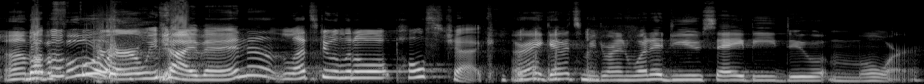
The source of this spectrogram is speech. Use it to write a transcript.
um, But before we dive in, let's do a little pulse check. all right, give it to me, Jordan. What did you say? Be do more.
